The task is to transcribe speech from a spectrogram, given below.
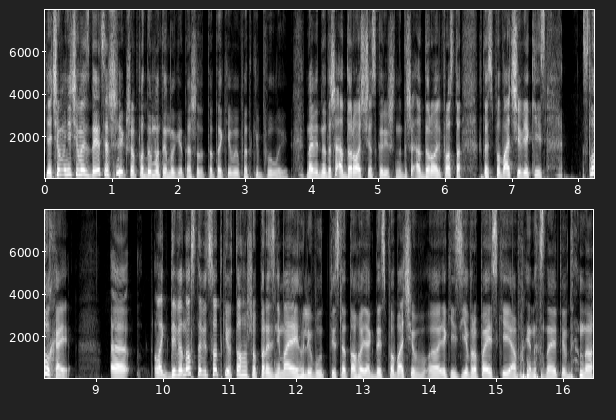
я чому мені чомусь здається, що якщо подумати, Микита, що то такі випадки були. Навіть не дешевше, а дорожче скоріше, не дешевше, а дорожче. Просто хтось побачив якийсь. Слухай. Е, like 90% того, що перезнімає Голівуд після того, як десь побачив е, якийсь європейський, або я не знаю, південно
